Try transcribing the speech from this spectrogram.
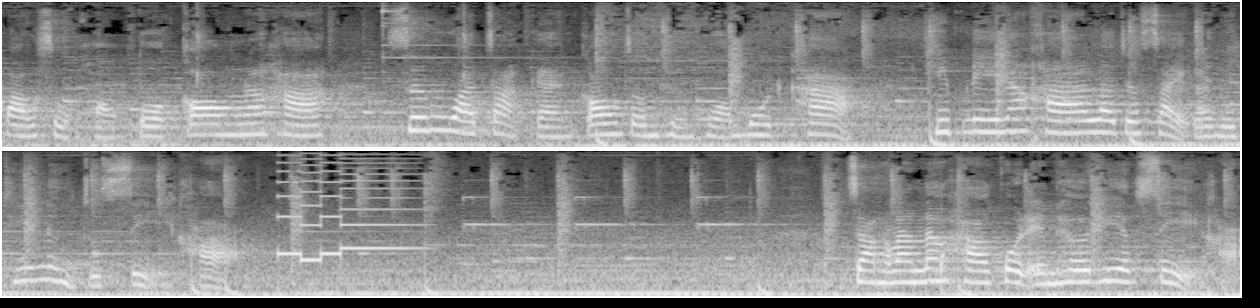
ความสูงของตัวกล้องนะคะ ซึ่งวัดจากแกนกล้องจนถึงหัวมุดค่ะ คลิปนี้นะคะเราจะใส่กันอยู่ที่ 1.4 ค่ะ จากนั้นนะคะกด enter ที่ F4 ค่ะ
